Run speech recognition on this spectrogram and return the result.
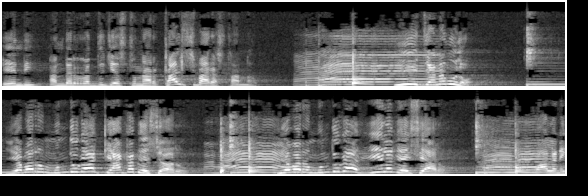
ఏంది? అందరు రద్దు చేస్తున్నారు కాల్చి పారేస్తాన్నావు. ఈ జనములో ఎవరు ముందుగా కేక వేశారు ఎవరు ముందుగా వీల వేశారు వాళ్ళని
